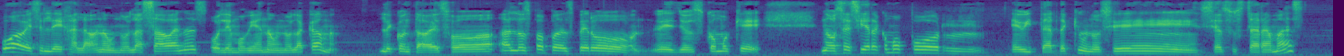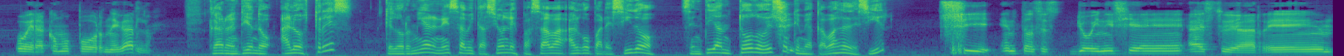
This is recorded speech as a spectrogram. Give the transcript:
o a veces le jalaban a uno las sábanas o le movían a uno la cama le contaba eso a, a los papás, pero ellos como que, no sé si era como por evitar de que uno se, se asustara más o era como por negarlo. Claro, entiendo. ¿A los tres que dormían en esa habitación les pasaba algo parecido? ¿Sentían todo eso Sí. que me acabas de decir? Sí, entonces yo inicié a estudiar eh,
